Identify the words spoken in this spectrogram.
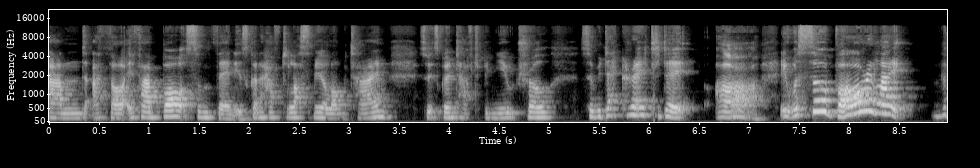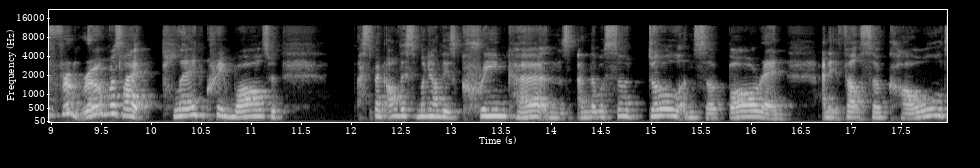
And I thought if I bought something, it's going to have to last me a long time. So it's going to have to be neutral. So we decorated it. Ah, oh, it was so boring. Like the front room was like plain cream walls with I spent all this money on these cream curtains and they were so dull and so boring and it felt so cold.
